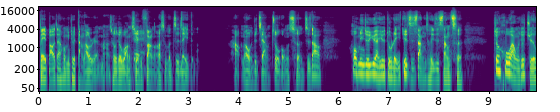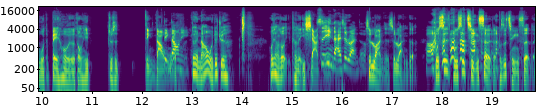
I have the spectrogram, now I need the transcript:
背包在后面就会挡到人嘛，所以我就往前放啊什么之类的。好，那我就这样坐公车，直到。后面就越来越多人一直上车，一直上车，就忽然我就觉得我的背后有个东西就是顶到我，顶到你，对，然后我就觉得，我想说可能一下子是硬的还是软的？是软的，是软的，不是不是情色的，不是情色的。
